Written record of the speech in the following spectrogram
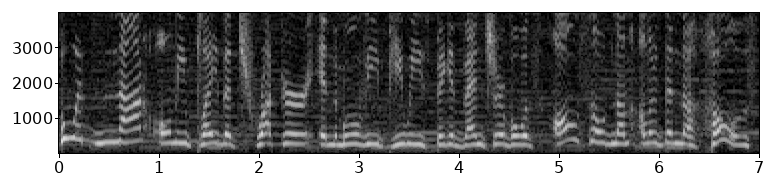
who would not only play the trucker in the movie Pee Wee's Big Adventure, but was also none other than the host,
